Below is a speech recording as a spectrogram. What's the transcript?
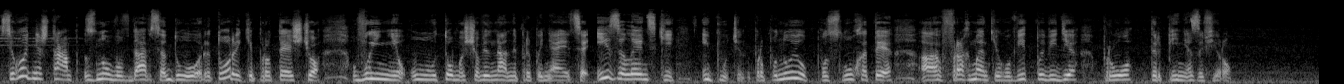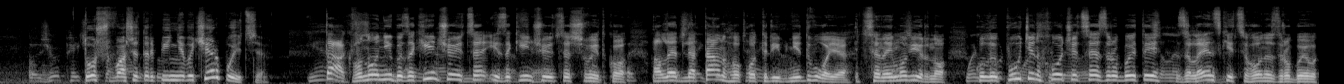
Сьогодні ж Трамп знову вдався до риторики про те, що винні у тому, що війна не припиняється, і Зеленський, і Путін. Пропоную послухати фрагмент його відповіді про терпіння з ефіру. Тож ваше терпіння вичерпується? Так, воно ніби закінчується і закінчується швидко. Але для танго потрібні двоє. Це неймовірно. Коли Путін хоче це зробити, Зеленський цього не зробив.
